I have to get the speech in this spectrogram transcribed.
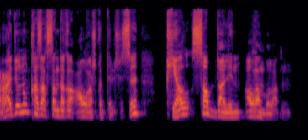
радионың қазақстандағы алғашқы тілшісі қиял сабдалин алған болатын.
